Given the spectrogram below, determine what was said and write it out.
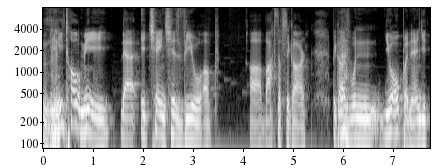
and he told me that it changed his view of uh, box of cigar. Because when you open it and you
